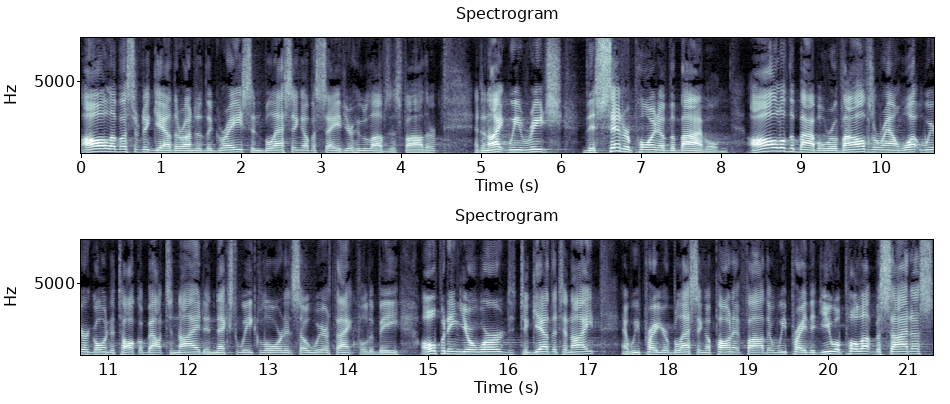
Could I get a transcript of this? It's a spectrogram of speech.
All of us are together under the grace and blessing of a Savior who loves us, Father. And tonight we reach the center point of the Bible. All of the Bible revolves around what we're going to talk about tonight and next week, Lord. And so we're thankful to be opening your word together tonight. And we pray your blessing upon it, Father. We pray that you will pull up beside us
